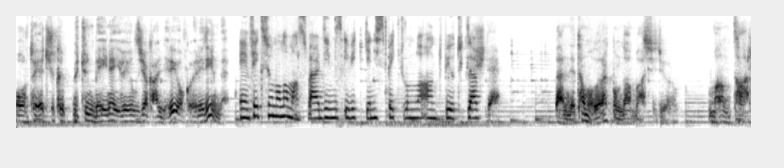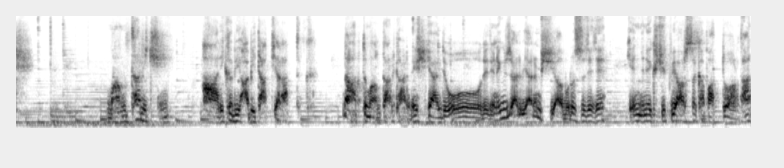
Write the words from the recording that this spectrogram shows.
ortaya çıkıp bütün beyne yayılacak halleri yok öyle değil mi? Enfeksiyon olamaz. Verdiğimiz ivik geniş spektrumlu antibiyotikler İşte ben de tam olarak bundan bahsediyorum. Mantar. Mantar için harika bir habitat yarattık. Ne yaptı mantar kardeş? Geldi o dedi ne güzel bir yermiş ya burası dedi. Kendine küçük bir arsa kapattı oradan.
